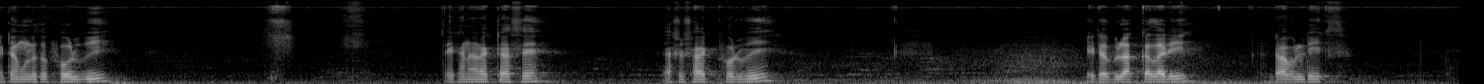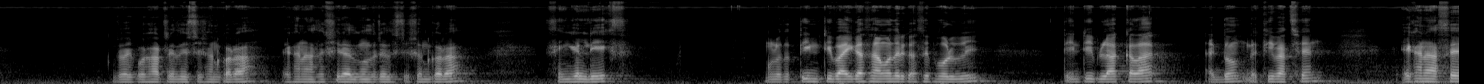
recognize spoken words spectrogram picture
এটা মূলত ফোর বি। এখানে আর একটা আছে, একশো ষাট ফোর বি। এটা ব্ল্যাক কালারই, ডাবল ডিক্স জয়পুরহাট রেজিস্ট্রেশন করা। এখানে আছে সিরাজগঞ্জ রেজিস্ট্রেশন করা। সিঙ্গেল ডিক্স মূলত তিনটি বাইক আছে আমাদের কাছে ফোর বি তিনটি ব্ল্যাক কালার একদম দেখতেই পাচ্ছেন। এখানে আছে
